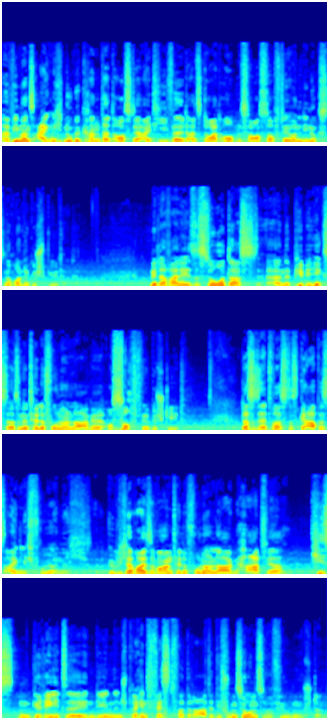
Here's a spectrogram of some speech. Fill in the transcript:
äh, wie man es eigentlich nur gekannt hat aus der IT-Welt, als dort Open Source Software und Linux eine Rolle gespielt hat. Mittlerweile ist es so, dass eine PBX, also eine Telefonanlage, aus Software besteht. Das ist etwas, das gab es eigentlich früher nicht. Üblicherweise waren Telefonanlagen Hardware, Kisten, Geräte, in denen entsprechend fest verdrahtet die Funktionen zur Verfügung standen.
